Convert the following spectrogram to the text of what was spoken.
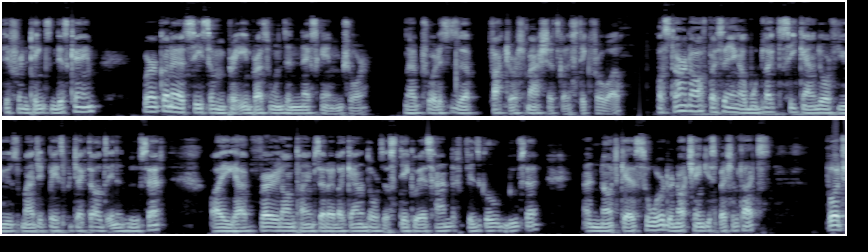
different things in this game, we're gonna see some pretty impressive ones in the next game, I'm sure. I'm sure this is a factor of Smash that's gonna stick for a while. I'll start off by saying I would like to see Ganondorf use magic-based projectiles in his moveset. I have very long time said I'd like Ganondorf to stick with his hand physical moveset and not get a sword or not change his special attacks. But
